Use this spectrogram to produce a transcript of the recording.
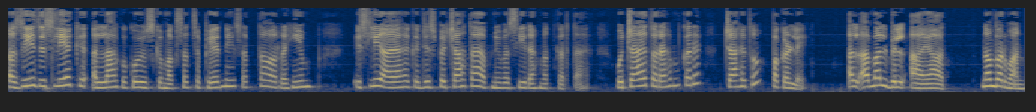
عزیز اس لیے کہ اللہ کو کوئی اس کے مقصد سے پھیر نہیں سکتا اور رحیم اس لیے آیا ہے کہ جس پہ چاہتا ہے اپنی وسیع رحمت کرتا ہے۔ وہ چاہے تو رحم کرے، چاہے تو پکڑ لے۔ العمل بال آیات نمبر ون۔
